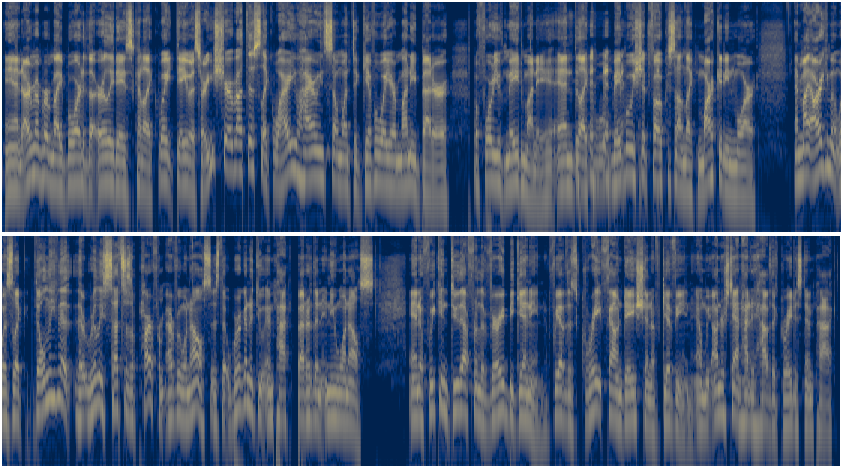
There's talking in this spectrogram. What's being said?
and I remember my board in the early days kind of like, "Wait, Davis, are you sure about this? Like, why are you hiring someone to give away your money better before you've made money?" And like, maybe we should focus on like marketing more. And my argument was like the only thing that, that really sets us apart from everyone else is that we're going to do impact better than anyone else. And if we can do that from the very beginning, if we have this great foundation of giving and we understand how to have the greatest impact,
